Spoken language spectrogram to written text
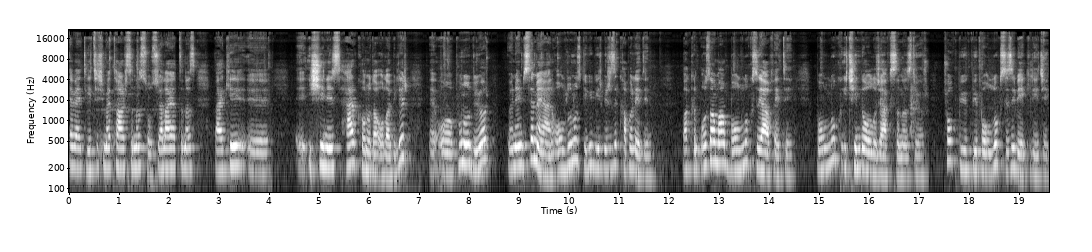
Evet, yetişme tarzınız, sosyal hayatınız, belki e, işiniz her konuda olabilir. E, o bunu diyor önemseme yani olduğunuz gibi birbirinizi kabul edin. Bakın o zaman bolluk ziyafeti, bolluk içinde olacaksınız diyor. Çok büyük bir bolluk sizi bekleyecek.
